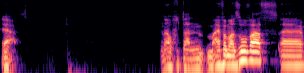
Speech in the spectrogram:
Ja. Auch dann einfach mal sowas. Äh,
